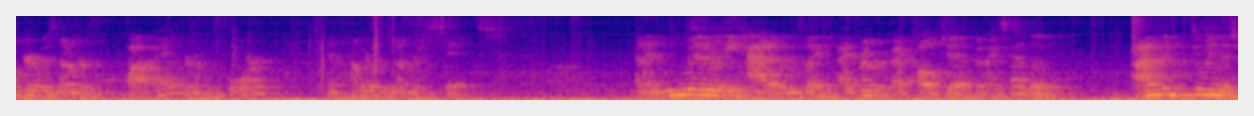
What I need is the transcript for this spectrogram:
was number 5 or number 4, and Hunger was number 6. And I literally had it. It was like, I remember I called Chip and I said, like, I've been doing this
